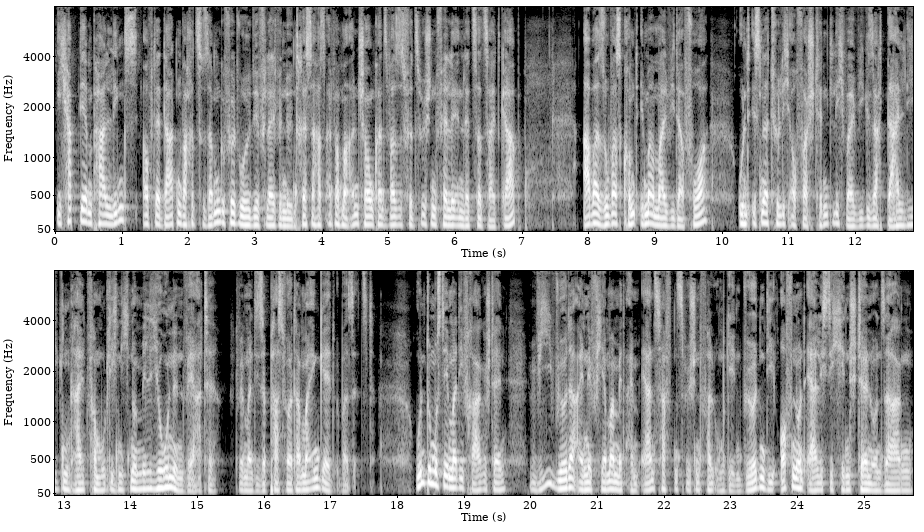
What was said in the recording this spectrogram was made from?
Ich habe dir ein paar Links auf der Datenwache zusammengeführt, wo du dir vielleicht, wenn du Interesse hast, einfach mal anschauen kannst, was es für Zwischenfälle in letzter Zeit gab. Aber sowas kommt immer mal wieder vor und ist natürlich auch verständlich, weil wie gesagt, da liegen halt vermutlich nicht nur Millionenwerte, wenn man diese Passwörter mal in Geld übersetzt. Und du musst dir immer die Frage stellen, wie würde eine Firma mit einem ernsthaften Zwischenfall umgehen? Würden die offen und ehrlich sich hinstellen und sagen,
